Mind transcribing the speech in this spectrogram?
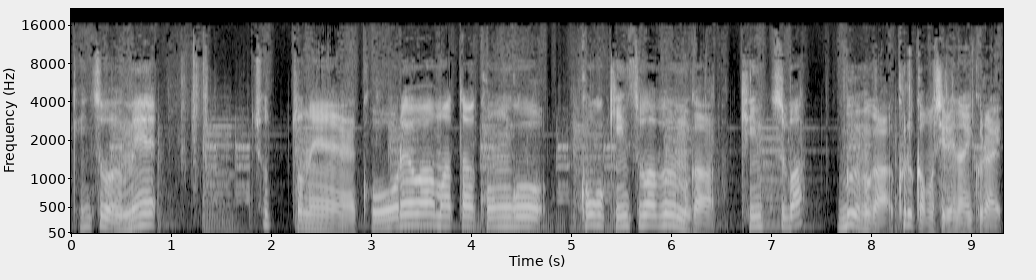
金つばうめえちょっとねこれはまた今後今後金つばブームが金つばブームが来るかもしれないくらい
